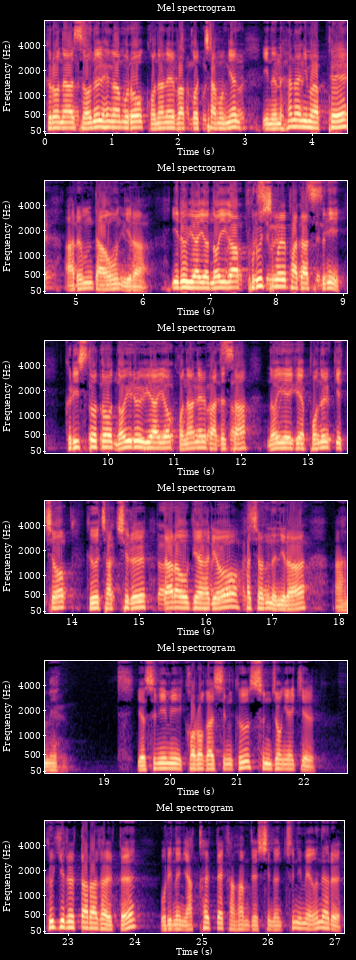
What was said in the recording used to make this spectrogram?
그러나 선을 행함으로 고난을 받고 참으면 이는 하나님 앞에 아름다우니라. 이를 위하여 너희가 부르심을 받았으니 그리스도도 너희를 위하여 고난을 받으사 너희에게 본을 끼쳐 그 자취를 따라오게 하려 하셨느니라. 아멘. 예수님이 걸어가신 그 순종의 길, 그 길을 따라갈 때 우리는 약할 때 강함 되시는 주님의 은혜를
